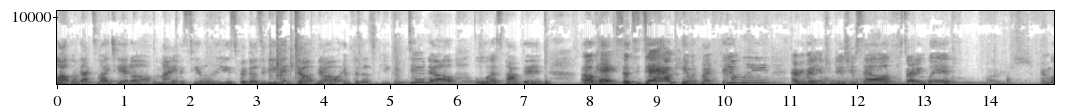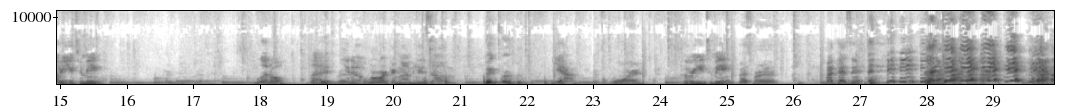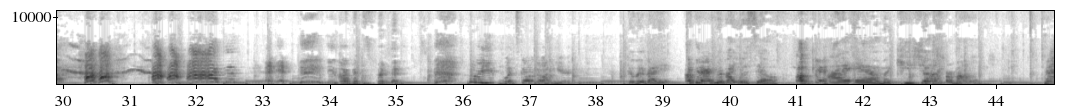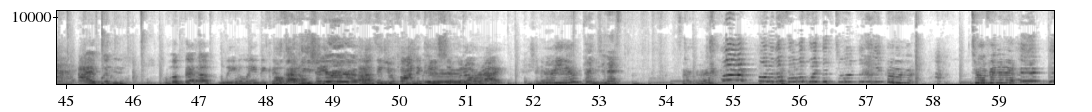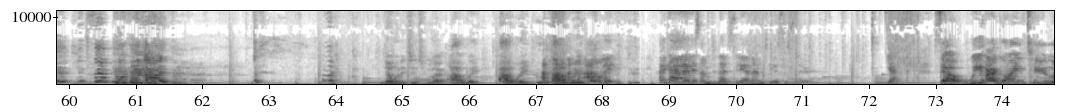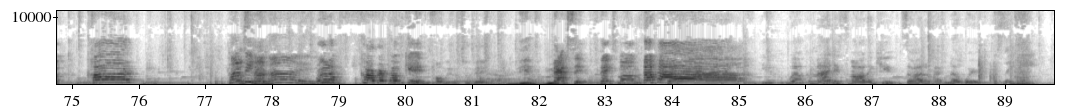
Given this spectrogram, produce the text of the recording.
welcome back to my channel. My name is Tia Louise. For those of you that don't know, and for those of you that do know, what's poppin'? Okay, so today I'm here with my family. Everybody introduce yourself, starting with, Maurice, and what are you to me? brother. Little, but you know, we're working on his, um, Big brother. yeah. Warren, Who are you to me? best friend. My peasant. He's my best friend. Who are you? What's going on here? Don't worry about it. Okay. Worry about yourself. Okay. I am Keisha or Mom. Right. I wouldn't look that up legally because Okay, I don't Keisha think. I don't think you'll find a Keisha, but all right. And who are you? I'm Jeanette. Sorry, the almost like the two infinity. To infinity. She said, hey guys. You when the teacher be like, I'll wait, I'll wait, I'll wait. I'll wait. Hi guys, I'm Jeanette and I'm Tia's sister. Yes. So we are going to carve. Pumpkin time! We're gonna carve our pumpkin. Homies are too big. Massive. Thanks, mom. You welcome. Mine is small and cute, so I don't have no worries.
